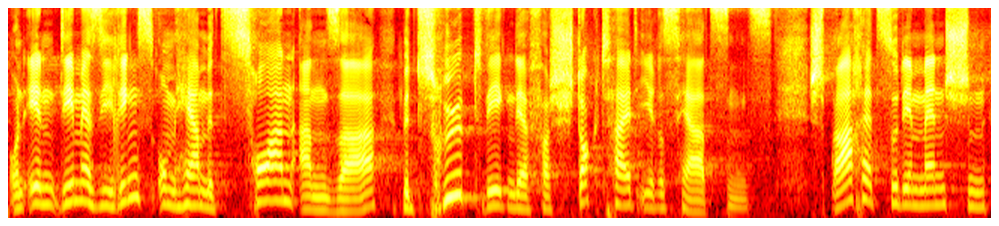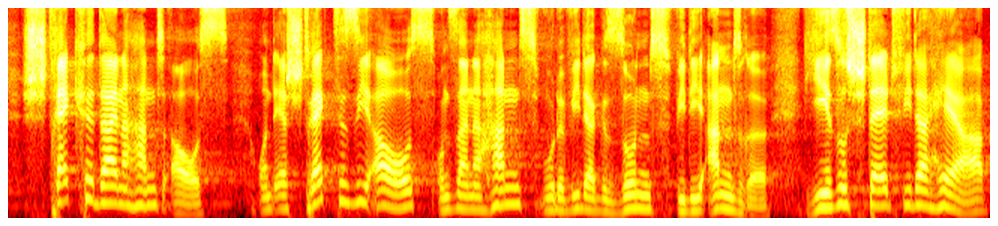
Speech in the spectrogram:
und indem er sie ringsumher mit Zorn ansah, betrübt wegen der Verstocktheit ihres Herzens, sprach er zu dem Menschen, strecke deine Hand aus. Und er streckte sie aus und seine Hand wurde wieder gesund wie die andere. Jesus stellt wieder her,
